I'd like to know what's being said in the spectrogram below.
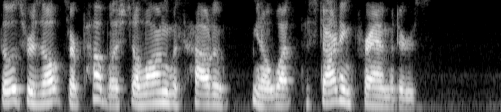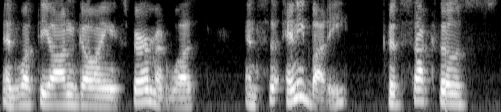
Those results are published along with how to you know what the starting parameters and what the ongoing experiment was, and so anybody could suck those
